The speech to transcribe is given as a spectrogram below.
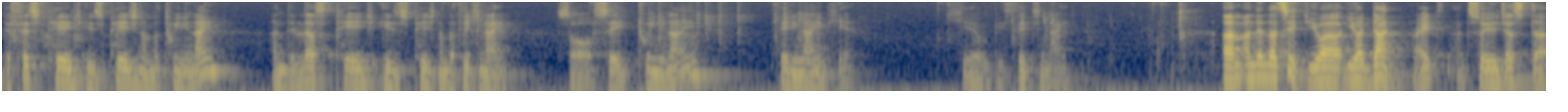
the first page is page number 29 and the last page is page number 39. So say 29, 39 here. Here will be 39 um, and then that's it. You are you are done right? So you just uh,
